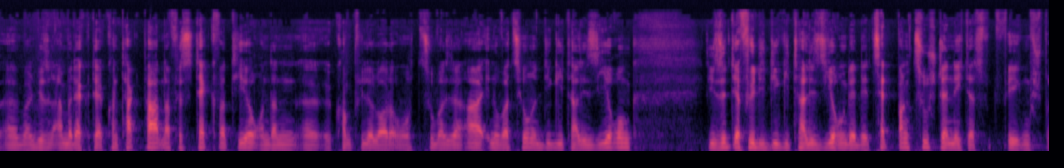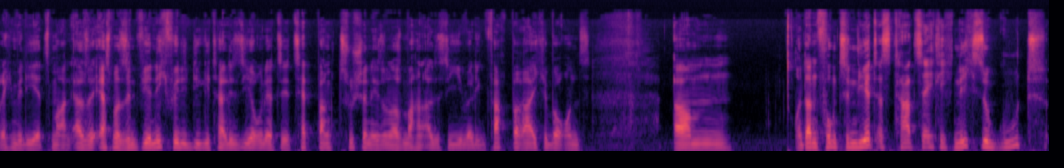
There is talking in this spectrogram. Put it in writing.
äh, weil wir sind einmal der, der Kontaktpartner fürs Tech-Quartier und dann äh, kommen viele Leute auch zu, weil sie sagen, ah, Innovation und Digitalisierung, die sind ja für die Digitalisierung der DZ-Bank zuständig, deswegen sprechen wir die jetzt mal an. Also erstmal sind wir nicht für die Digitalisierung der DZ-Bank zuständig, sondern das machen alles die jeweiligen Fachbereiche bei uns. Ähm, und dann funktioniert es tatsächlich nicht so gut,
